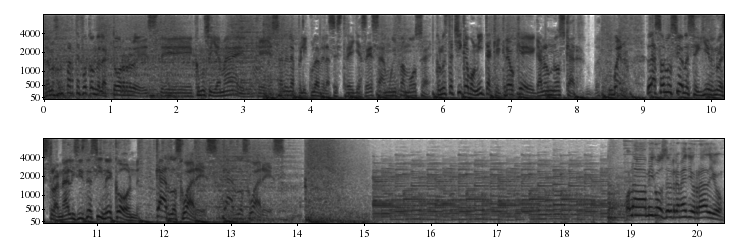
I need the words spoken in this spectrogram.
La mejor parte fue cuando el actor, este, ¿cómo se llama? El que sale en la película de las estrellas, esa muy famosa, con esta chica bonita que creo que ganó un Oscar. Bueno, la solución es seguir nuestro análisis de cine con Carlos Juárez. Carlos Juárez. Hola amigos del Remedio Radio.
